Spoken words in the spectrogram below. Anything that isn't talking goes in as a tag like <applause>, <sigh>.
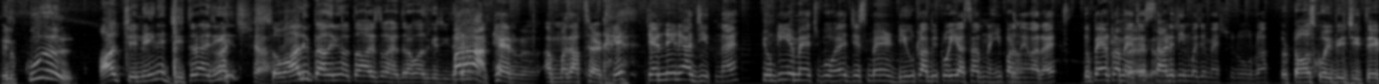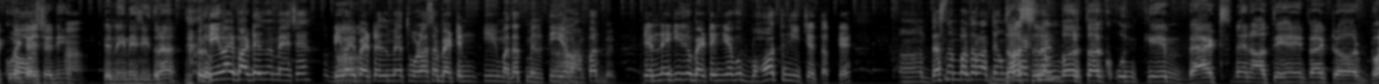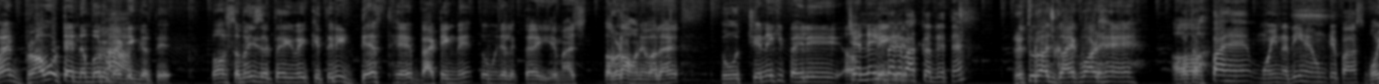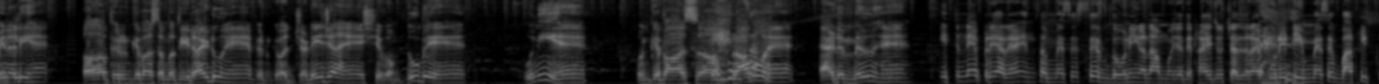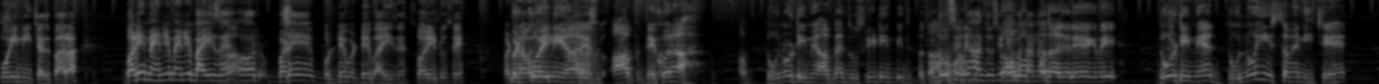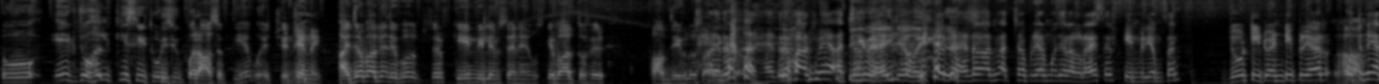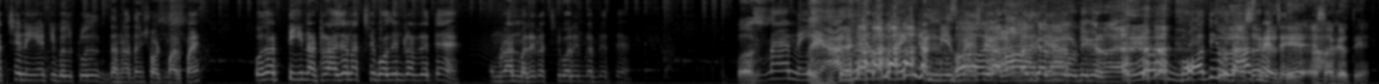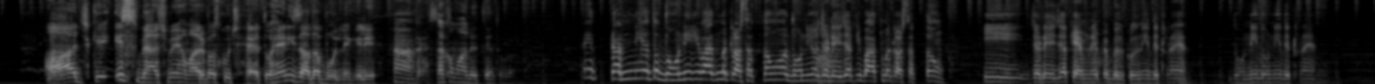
बिल्कुल। आज चेन्नई ने जीतना है जी। अच्छा। सवाल ही पैदा नहीं होता आज तो हैदराबाद के जीते पर हाँ। खैर अब मज़ाक से हटके चेन्नई ने आज जीतना है क्योंकि ये मैच वो है जिसमें ड्यू का भी कोई असर नहीं पड़ने वाला है। दोपहर का मैच है साढ़े तीन बजे मैच शुरू हो रहा तो टॉस कोई भी जीते कोई टेंशन नहीं। हाँ। चेन्नई ने जीतना है। डीवाई पाटिल में मैच है तो डीवाई हाँ। पाटिल में थोड़ा सा बैटिंग की मदद मिलती है हाँ, वहाँ पर। चेन्नई की जो बैटिंग है वो बहुत नीचे तक है। दस नंबर तक आते हैं उनके दस नंबर तक उनके बैट्समैन आते हैं। In fact Dwayne Bravo ten number हाँ। बैटिंग करते हैं। तो आप समझ ही सकते हैं कि भाई कितनी डेप्थ है बैटिंग में। तो मुझे लगता है ये मैच तगड़ा होने वाला है। तो चेन्नई की पहले चेन्नई की पहले बात कर लेते हैं। ऋतुराज गायकवाड़ हैं। थप्पा है मोइन अली है उनके पास। मोइन अली हैं। फिर उनके पास संपति रायडू हैं। फिर उनके पास जडेजा हैं शिवम दुबे हैं धोनी हैं। उनके पास ब्रावो <laughs> हैं एडम मिल हैं। इतने प्लेयर हैं इन सब में से सिर्फ़ धोनी का नाम मुझे दिख रहा है जो चल रहा है पूरी टीम में से बाकी कोई नहीं चल पा रहा बड़े महँगे महँगे बाइज हैं और बड़े बुढ़े बुढ़े बाइज हैं सॉरी टू से बट कोई नहीं यार इस आप देखो ना अब दोनों टीमें अब मैं दूसरी टीम भी बता दूसरी- हाँ, दूसरी तो आपको। पता चलेगा कि भाई दो टीमें हैं दोनों ही इस समय नीचे हैं तो एक जो हल्की सी थोड़ी सी ऊपर आ सकती है वो है चेन्नई। हैदराबाद में देखो सिर्फ़ केन विलियमसन है उसके बाद तो फिर आप देख लो हैदराबाद में <laughs> अच्छा टीम है ही क्या भाई? <laughs> हैदराबाद में अच्छा प्लेयर मुझे लग रहा है सिर्फ़ केन विलियमसन जो टी ट्वेंटी प्लेयर हाँ। उतने अच्छे नहीं है कि बिल्कुल धनाधन शॉट मार पाए और टी नटराजन अच्छे बॉलिंग कर देते हैं उमरान मलिक अच्छी बॉलिंग कर देते हैं बस मैं नहीं यार मैं तो <laughs> नहीं करनी इस मैच के आज का। एपिसोड नहीं करना है बहुत ही तो उदास मैच है ऐसा हाँ। करते हैं आज के इस मैच में हमारे पास कुछ है तो है नहीं ज़्यादा बोलने के लिए हाँ। पैसा कमा लेते हैं थोड़ा नहीं करनी है तो धोनी की बात मैं कर सकता हूँ और धोनी हाँ। और जडेजा की बात मैं कर सकता हूँ कि जडेजा कैमरे पे बिल्कुल नहीं दिख रहे हैं। धोनी धोनी दिख रहे हैं।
